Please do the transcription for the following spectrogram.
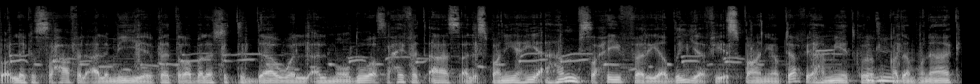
بقول لك الصحافة العالمية فترة بلشت تتداول الموضوع. صحيفة AS الإسبانية هي أهم صحيفة رياضية في إسبانيا. وبتعرفي أهمية كرة القدم هناك؟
